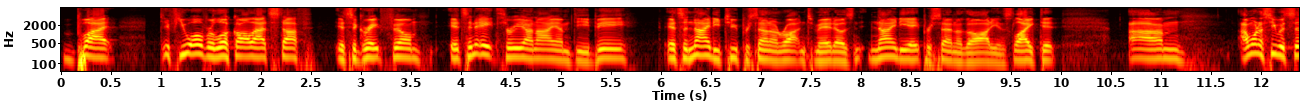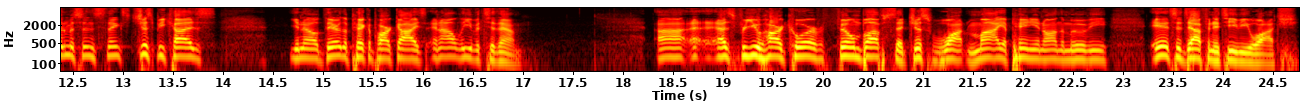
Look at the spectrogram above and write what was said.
But if you overlook all that stuff, it's a great film. It's an 8.3 on IMDb. It's a 92% on Rotten Tomatoes. 98% of the audience liked it. Um, I want to see what CinemaSins thinks just because, you know, they're the pick apart guys, and I'll leave it to them. Uh, as for you hardcore film buffs that just want my opinion on the movie, it's a definite TV watch.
